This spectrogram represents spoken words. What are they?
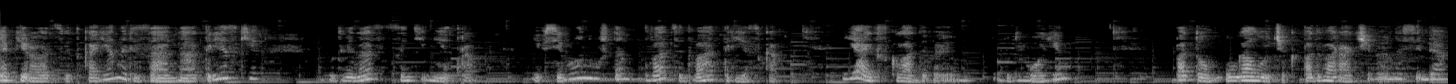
для первого цветка я нарезаю на отрезки в 12 сантиметров. И всего нужно 22 отрезка. Я их складываю вдвое. Потом уголочек подворачиваю на себя.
